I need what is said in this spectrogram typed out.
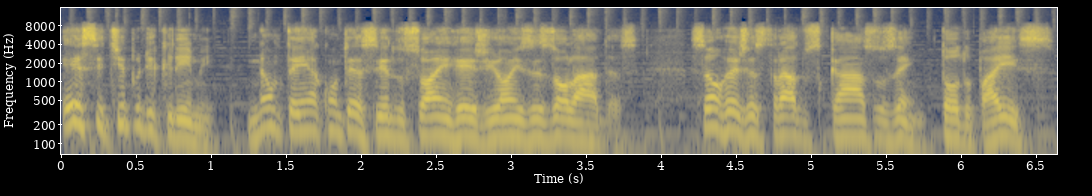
Esse tipo de crime não tem acontecido só em regiões isoladas. São registrados casos em todo o país.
